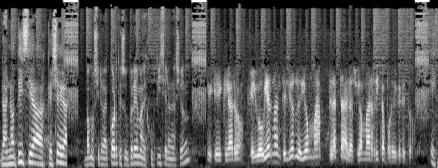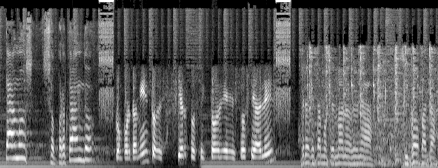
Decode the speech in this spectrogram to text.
Las noticias que llegan. Vamos a ir a la Corte Suprema de Justicia de la Nación. Que quede claro que el gobierno anterior le dio más plata a la ciudad más rica por decreto. Estamos soportando comportamiento de ciertos sectores sociales. Creo que estamos en manos de una psicópata,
